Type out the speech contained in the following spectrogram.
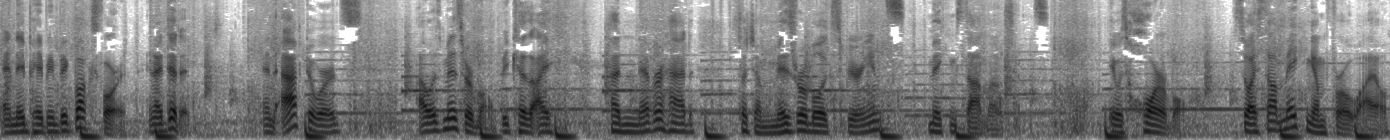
and they paid me big bucks for it and I did it. And afterwards, I was miserable because I had never had such a miserable experience making stop motions. It was horrible. So I stopped making them for a while.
